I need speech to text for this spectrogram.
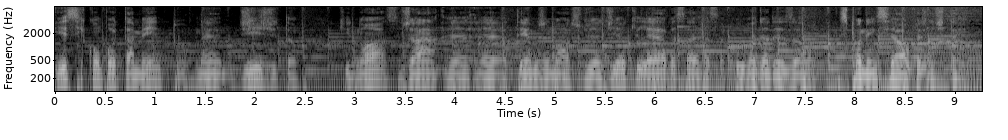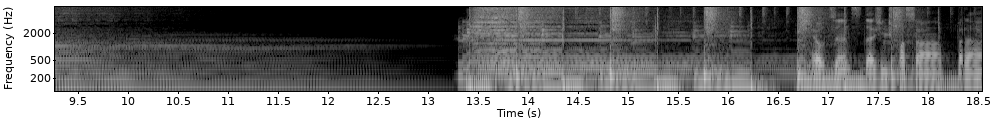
esse comportamento, né, digital que nós já é, é, temos no nosso dia a dia é o que leva essa, essa curva de adesão exponencial que a gente tem. Eldes, antes da gente passar para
